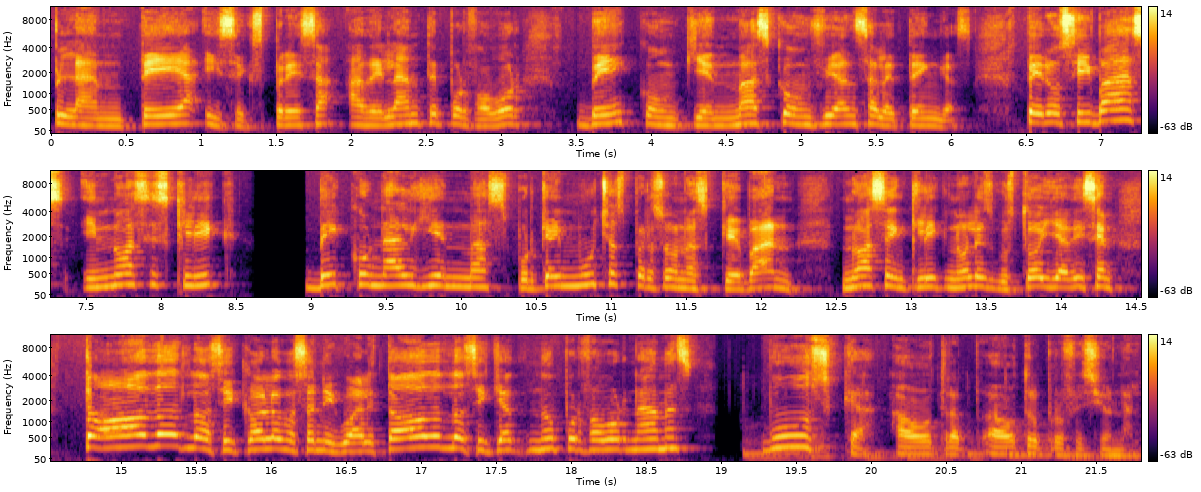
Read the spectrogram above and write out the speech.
plantea y se expresa. Adelante, por favor, ve con quien más confianza le tengas. Pero si vas y no haces clic, ve con alguien más, porque hay muchas personas que van, no hacen clic, no les gustó y ya dicen, todos los psicólogos son iguales, todos los psiquiatras. No, por favor, nada más busca a, a otro profesional.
